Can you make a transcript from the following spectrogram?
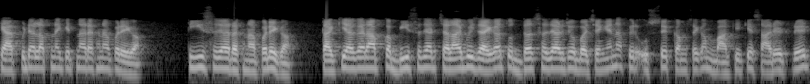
कैपिटल अपना कितना रखना पड़ेगा? तीस हज़ार रखना पड़ेगा, ताकि अगर आपका बीस हज़ार चला भी जाएगा तो दस हज़ार जो बचेंगे ना, फिर उससे कम से कम बाकी के सारे ट्रेड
